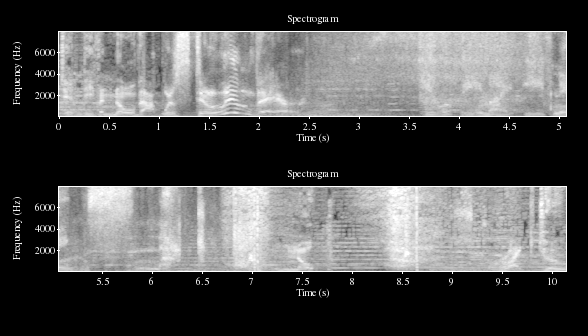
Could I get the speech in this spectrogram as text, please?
didn't even know that was still in there. You will be my evening snack. Nope. Strike two.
